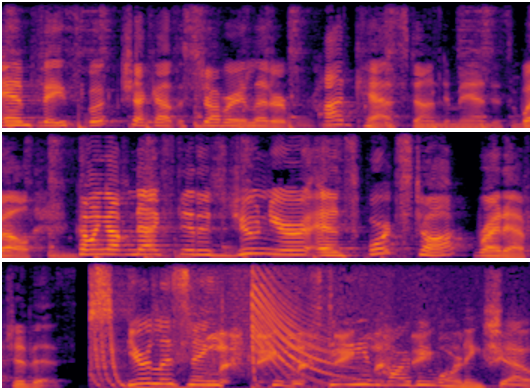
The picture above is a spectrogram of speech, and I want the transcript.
and Facebook. Check out the Strawberry Letter podcast on demand as well. Coming up next, it is Junior and Sports Talk right after this. You're listening to the Steve Harvey Morning Show.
